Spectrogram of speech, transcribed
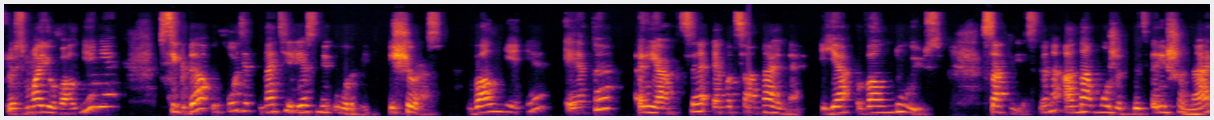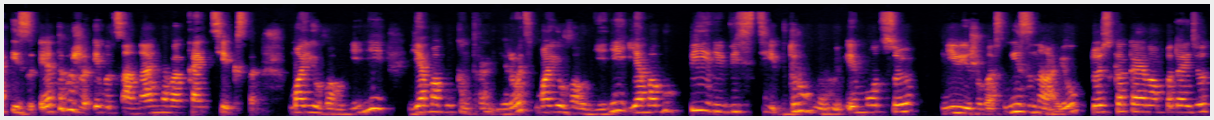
То есть мое волнение всегда уходит на телесный уровень. Еще раз, волнение – это реакция эмоциональная. Я волнуюсь. Соответственно, она может быть решена из этого же эмоционального контекста. Мое волнение я могу контролировать, мое волнение я могу перевести в другую эмоцию, не вижу вас, не знаю, то есть какая вам подойдет,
